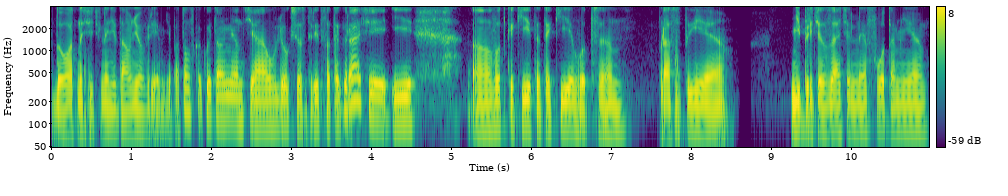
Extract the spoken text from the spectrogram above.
до относительно недавнего времени. Потом в какой-то момент я увлекся стрит-фотографией, и э, вот какие-то такие вот э, простые, непритязательные фото мне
